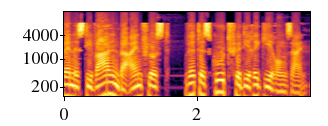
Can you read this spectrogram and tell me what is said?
wenn es die Wahlen beeinflusst, wird es gut für die Regierung sein.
